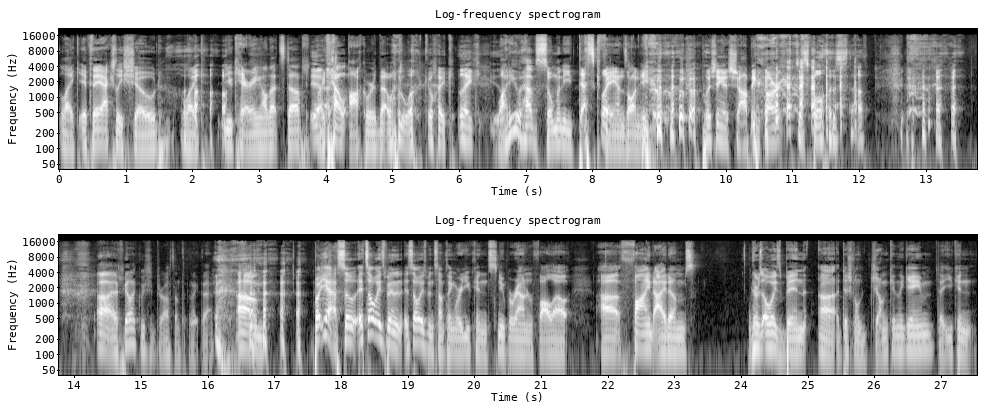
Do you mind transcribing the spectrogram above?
like if they actually showed like you carrying all that stuff, Yeah. like how awkward that would look. Like, Like why do you have so many desk Like- fans on you? pushing a shopping cart just full of stuff. Uh, I feel like we should draw something like that. Um, but yeah, so it's always been it's always been something where you can snoop around in Fallout, uh, find items. There's always been uh, additional junk in the game that you can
